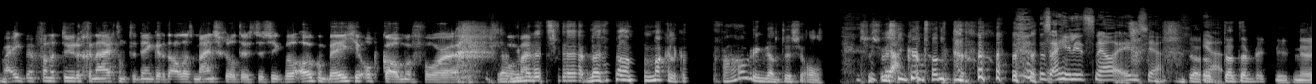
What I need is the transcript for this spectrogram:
Maar ik ben van nature geneigd om te denken dat alles mijn schuld is. Dus ik wil ook een beetje opkomen voor. Uh, ja, voor maar uh, blijft wel een makkelijke verhouding dan tussen ons. Dus misschien ja. dan... dan zijn jullie het snel eens, ja. ja, dat, dat, heb ik niet, nee.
